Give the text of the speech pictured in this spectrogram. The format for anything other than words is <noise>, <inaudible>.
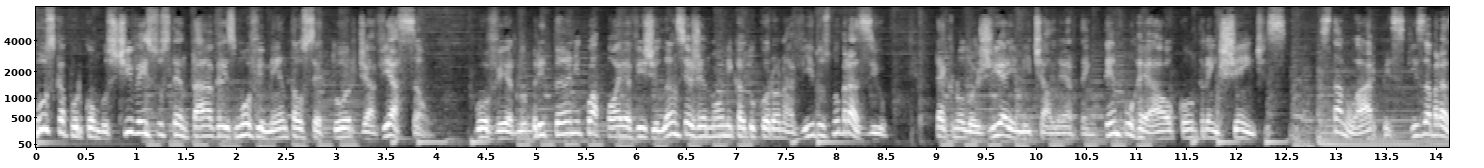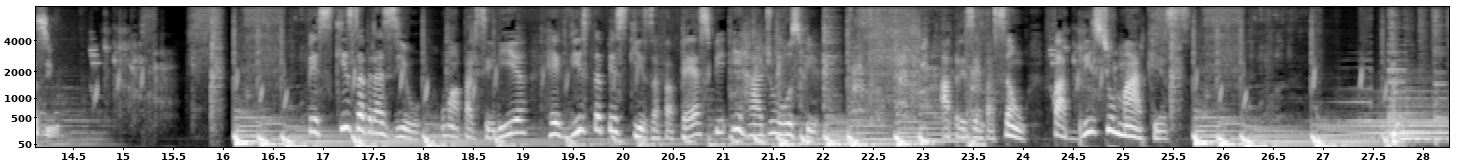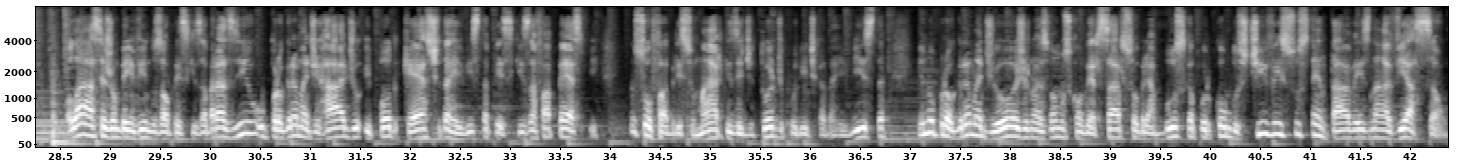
Busca por combustíveis sustentáveis movimenta o setor de aviação. Governo britânico apoia a vigilância genômica do coronavírus no Brasil. Tecnologia emite alerta em tempo real contra enchentes. Está no ar Pesquisa Brasil. Pesquisa Brasil, uma parceria Revista Pesquisa FAPESP e Rádio USP. Apresentação Fabrício Marques. Olá, sejam bem-vindos ao Pesquisa Brasil, o programa de rádio e podcast da revista Pesquisa FAPESP. Eu sou Fabrício Marques, editor de política da revista, e no programa de hoje nós vamos conversar sobre a busca por combustíveis sustentáveis na aviação.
